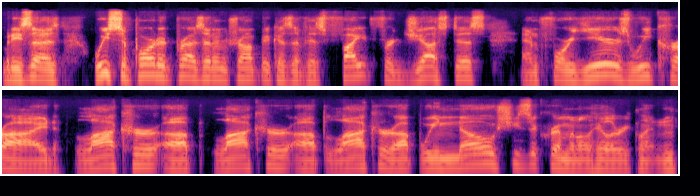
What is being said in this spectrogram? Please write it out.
but he says we supported President Trump because of his fight for justice, and for years we cried, lock her up, lock her up, lock her up. We know she's a criminal, Hillary Clinton.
